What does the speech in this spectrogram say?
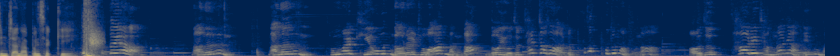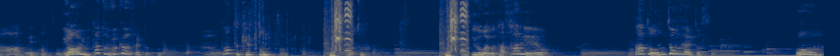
진짜 나쁜 새끼. 타투야 나는 나는 정말 귀여운 너를 좋아한단다? 너 요즘 살쪄서 아주 포동포동하구나. 아주 살이 장난이 아니구나 우리 타투. 야 이 타투 왜 이렇게 살쪘어? 타투 개똥뚱 타투. 이거 봐 이거 다 살이에요. 타투 엄청 살쪘어. 와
